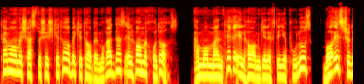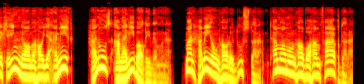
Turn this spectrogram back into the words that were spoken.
تمام 66 کتاب کتاب مقدس الهام خداست. اما منطق الهام گرفته پولس باعث شده که این نامه های عمیق هنوز عملی باقی بمونن. من همه اونها رو دوست دارم. تمام اونها با هم فرق دارن.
